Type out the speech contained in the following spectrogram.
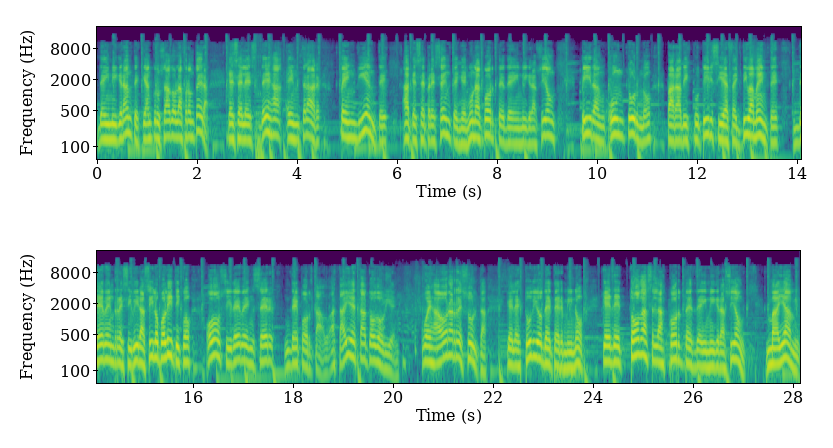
de inmigrantes que han cruzado la frontera, que se les deja entrar pendiente a que se presenten en una corte de inmigración, pidan un turno para discutir si efectivamente deben recibir asilo político o si deben ser deportados. Hasta ahí está todo bien. Pues ahora resulta que el estudio determinó que de todas las cortes de inmigración, Miami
